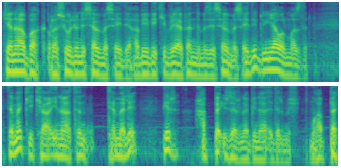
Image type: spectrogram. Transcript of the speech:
Cenab-ı Hak Resulünü sevmeseydi, Habibi Kibriya Efendimiz'i sevmeseydi dünya olmazdı. Demek ki kainatın temeli bir habbe üzerine bina edilmiş. Muhabbet.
